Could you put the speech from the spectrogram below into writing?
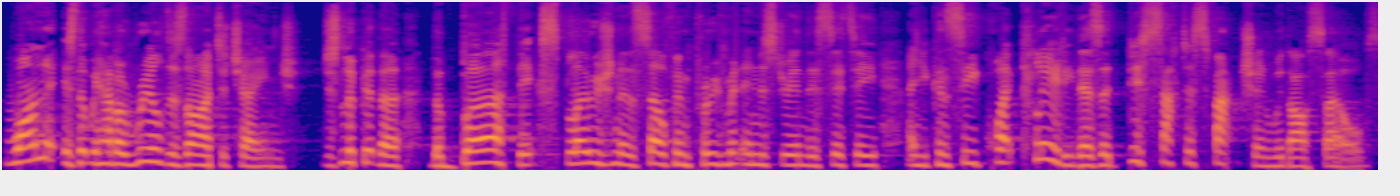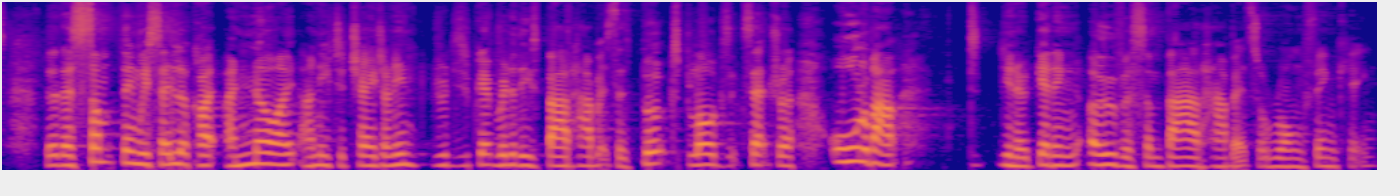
One is that we have a real desire to change. Just look at the, the birth, the explosion of the self improvement industry in this city, and you can see quite clearly there's a dissatisfaction with ourselves. That there's something we say, look, I, I know I, I need to change. I need to get rid of these bad habits. There's books, blogs, etc., all about you know, getting over some bad habits or wrong thinking.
